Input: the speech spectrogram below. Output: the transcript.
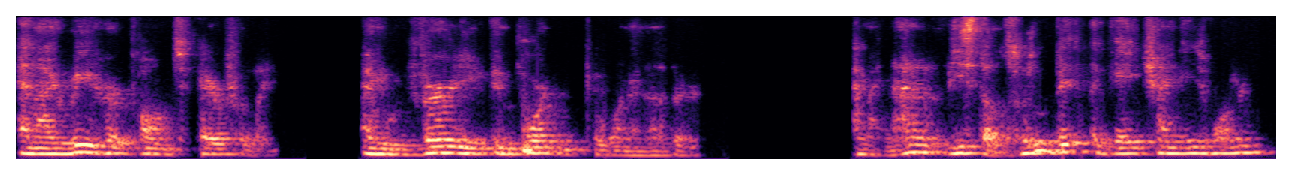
and I read her poems carefully, and we're very important to one another, am I not at least a little bit a gay Chinese woman?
